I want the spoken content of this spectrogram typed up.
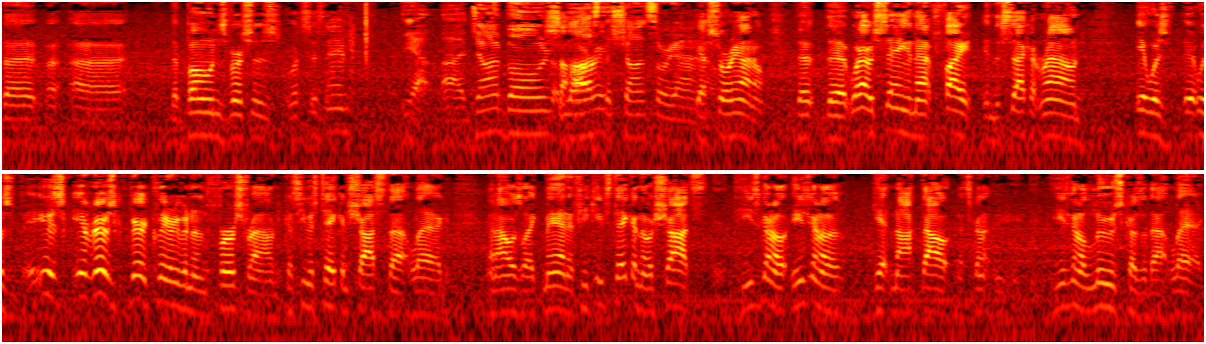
the uh, uh, the Bones versus what's his name? Yeah, uh, John Bones Sahari? lost to Sean Soriano. Yeah, Soriano. The the what I was saying in that fight in the second round, it was it was it was it was very clear even in the first round because he was taking shots to that leg, and I was like, man, if he keeps taking those shots, he's gonna he's gonna get knocked out. It's gonna he's gonna lose because of that leg.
